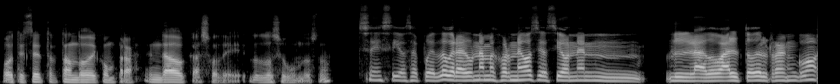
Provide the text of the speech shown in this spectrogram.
o te esté tratando de comprar, en dado caso de los dos segundos, ¿no? Sí, sí, o sea, puedes lograr una mejor negociación en el lado alto del rango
